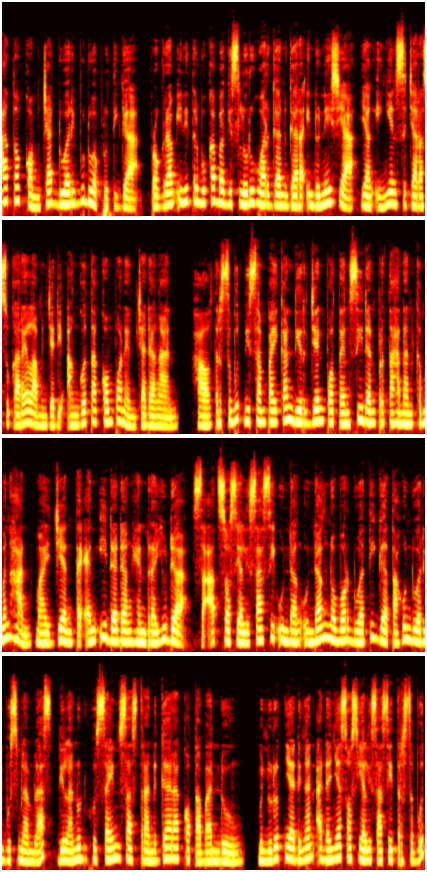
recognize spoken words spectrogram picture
atau Komcat 2023. Program ini terbuka bagi seluruh warga negara Indonesia yang ingin secara sukarela menjadi anggota komponen cadangan. Hal tersebut disampaikan Dirjen Potensi dan Pertahanan Kemenhan, Maijen TNI Dadang Hendra Yuda, saat sosialisasi Undang-Undang Nomor 23 Tahun 2019 di Lanud Hussein Sastra Negara Kota Bandung. Menurutnya dengan adanya sosialisasi tersebut,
